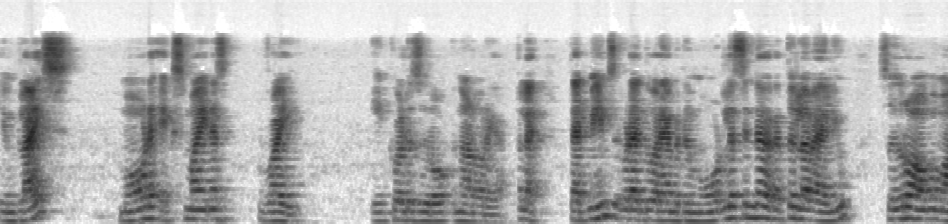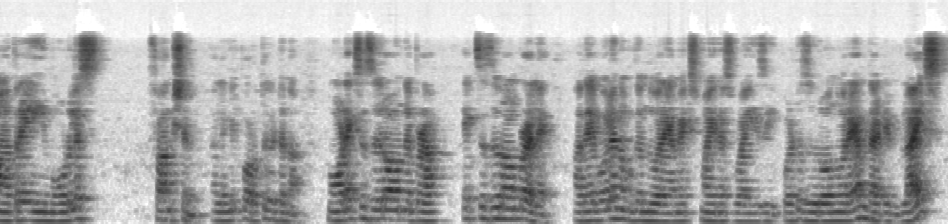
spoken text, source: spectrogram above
implies mod X minus Y equal to zero എന്നാണ് പറയാ അല്ലെ? ദാറ്റ് മീൻസ് ഇവിടെ എന്ത് പറയാൻ പറ്റും? മോഡലസിന്റെ അകത്തുള്ള വാല്യൂ സീറോ ആകുമ്പോൾ മാത്രമേ ഈ മോഡലസ് ഫംഗ്ഷൻ അല്ലെങ്കിൽ പുറത്ത് കിട്ടുന്ന മോഡ് എക്സ് സീറോ ആവുന്ന എപ്പോഴാണ് എക്സ് സീറോ ആകുമ്പോഴല്ലേ അതേപോലെ നമുക്ക് എന്ത് പറയാം? X minus Y is equal to zero എന്ന് പറയാം. That implies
